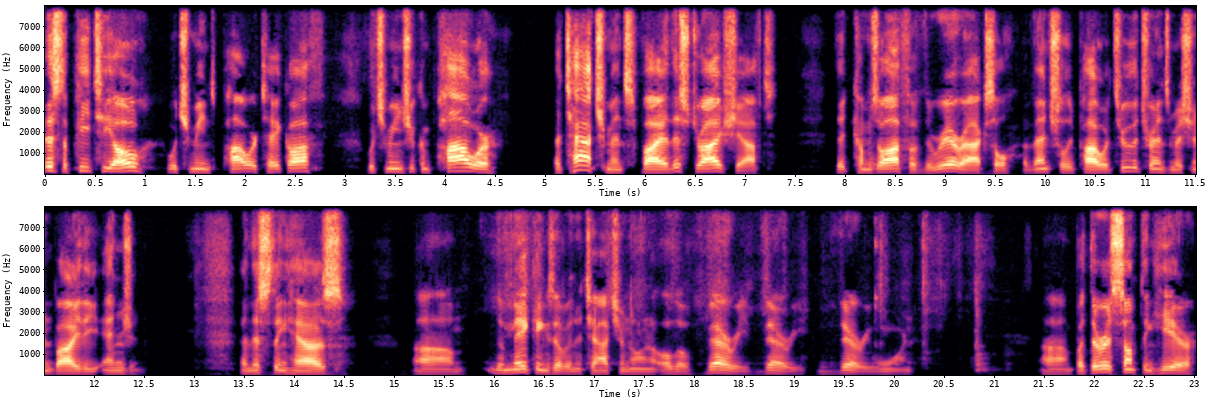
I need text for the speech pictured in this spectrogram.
this is the PTO, which means power takeoff, which means you can power attachments via this drive shaft that comes off of the rear axle, eventually powered through the transmission by the engine. And this thing has um, the makings of an attachment on it, although very, very, very worn. Um, but there is something here.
